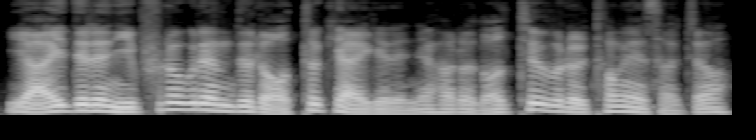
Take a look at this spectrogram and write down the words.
이 아이들은 이 프로그램들을 어떻게 알게 됐냐? 바로 너튜브를 통해서죠. 이제 이, 이걸 지금 다시 보는 거예요. 요즘에는 사실은 워낙 시대가 빨리 변하니까 1년만 나이 차이가 나도 세대 차가 확확 난다고 요즘 아이들은 이야기를 하는데 이 탑골 이야기로 치부되는 옛날 프로그램을 이 아이들이 본다. 이 아이들은 이 프로그램들을 어떻게 알게 됐냐? 바로 너튜브를 통해서죠.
